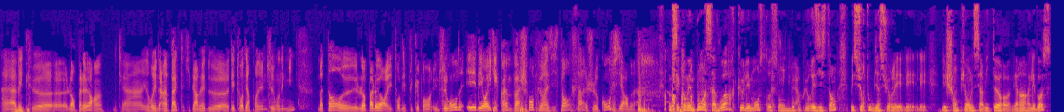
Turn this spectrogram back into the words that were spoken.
avec euh, l'empaleur, hein, qui a une rune impact qui permet de d'étourdir pendant une seconde et demie. Maintenant, euh, l'empaleur étourdit plus que pendant une seconde et Léoric est quand même vachement plus résistant, ça je confirme. Donc c'est quand même bon à savoir que les monstres Ah, sont beaucoup plus résistants, mais surtout bien sûr les, les, les, les champions, les serviteurs, euh, les rares et les boss.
